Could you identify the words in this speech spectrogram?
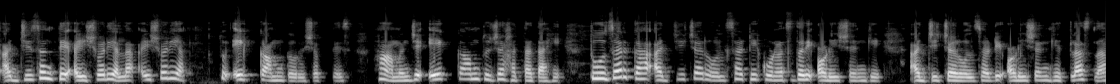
आजी सांगते ऐश्वर्याला ऐश्वर्या तू एक काम करू शकतेस. हां म्हणजे एक काम तुझ्या हातात आहे. तू जर का आजीच्या रोलसाठी कोणाचं तरी ऑडिशन घे आजीच्या रोलसाठी ऑडिशन घेतलास ना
